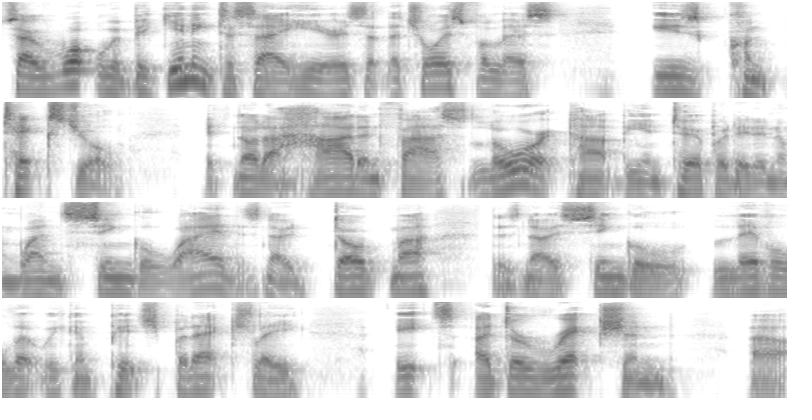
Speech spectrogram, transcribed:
so what we're beginning to say here is that the choice for less is contextual. It's not a hard and fast law. It can't be interpreted in one single way. There's no dogma. There's no single level that we can pitch, but actually, it's a direction uh,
